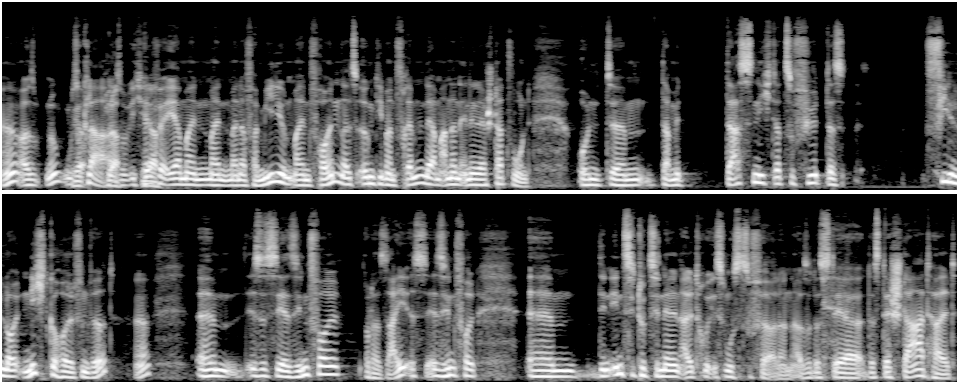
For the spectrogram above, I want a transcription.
Ja, also ne, ist ja, klar. klar. Also ich helfe ja. eher mein, mein, meiner Familie und meinen Freunden als irgendjemand Fremden, der am anderen Ende der Stadt wohnt. Und ähm, damit das nicht dazu führt, dass vielen Leuten nicht geholfen wird, ja, ähm, ist es sehr sinnvoll oder sei es sehr sinnvoll, ähm, den institutionellen Altruismus zu fördern. Also dass der, dass der Staat halt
